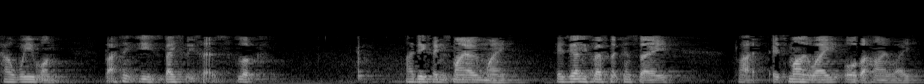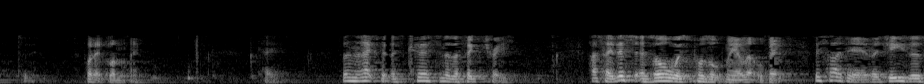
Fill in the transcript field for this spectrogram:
how we want. But I think Jesus basically says, look, I do things my own way. He's the only person that can say, like, it's my way or the highway, to put it bluntly. Okay. So then the next bit, this curtain of the fig tree. I say this has always puzzled me a little bit. This idea that Jesus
